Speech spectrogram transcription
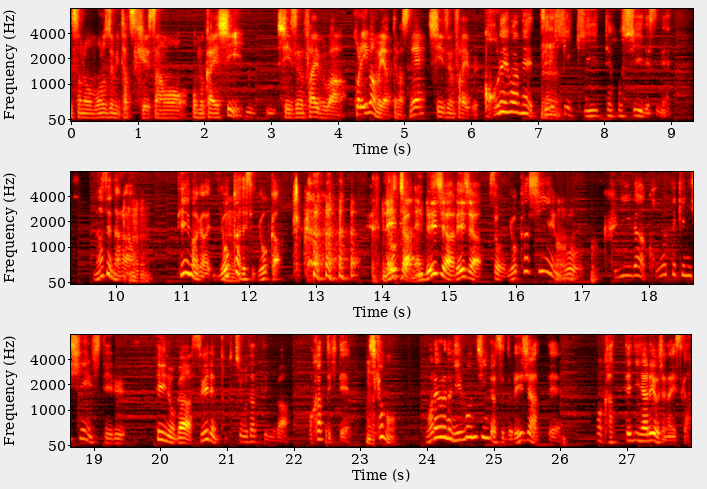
その諸角達平さんをお迎えし、シーズン5は、これ今もやってますね、シーズン5。これはね、うんぜひ聞いてほしいですね。なぜなら、うんテーマが余暇ですよ、余暇。レジャーね。レジャー、レジャー。そう、余暇支援を国が公的に支援しているっていうのが、スウェーデンの特徴だっていうのが分かってきて、うんしかも、我々の日本人からするとレジャーって、もう勝手にやれよじゃないですか。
